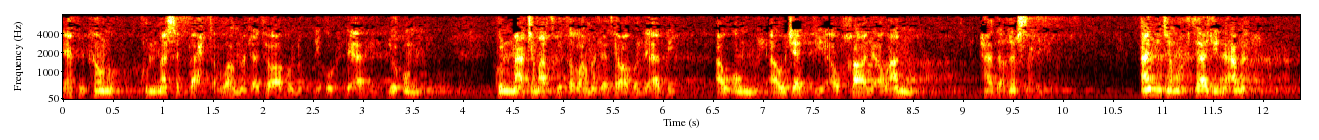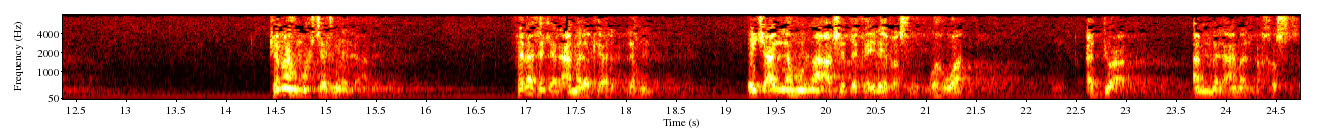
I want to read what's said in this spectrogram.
لكن كونه كل ما سبحت اللهم اجعل ثوابه لأبي لأمي. كل ما اعتمرت بك اللهم اجعل ثوابه لأبي أو أمي أو جدي أو خالي أو عمي. هذا غير صحيح. أنت محتاج للعمل كما هم محتاجون للعمل فلا تجعل عملك لهم. اجعل لهم ما أرشدك إليه الرسول وهو الدعاء. أما العمل فخص,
